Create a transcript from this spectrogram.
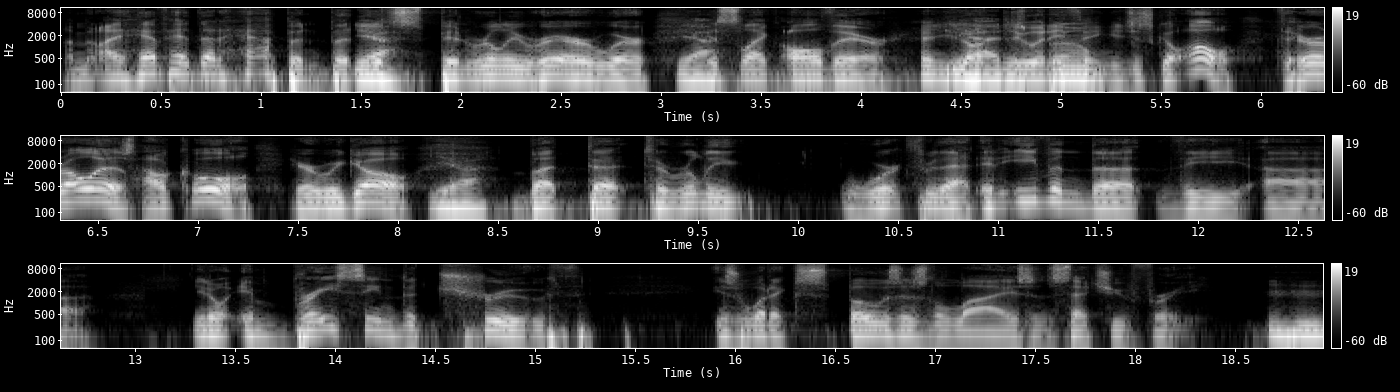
I mean, I have had that happen, but Yeah. it's been really rare where Yeah. it's like all there and you Yeah, don't do anything. boom. You just go, oh, there it all is. How cool! Here we go Yeah. but to, to really work through that and even the the uh, you know embracing the truth is what exposes the lies and sets you free Mm-hmm.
